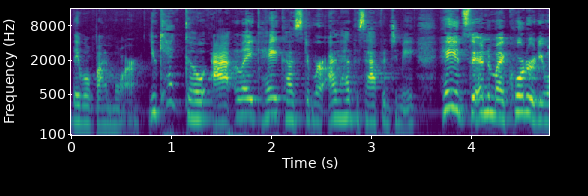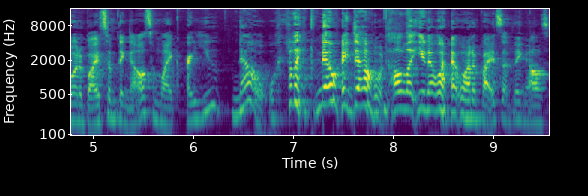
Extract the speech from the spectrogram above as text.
they will buy more. You can't go at like, hey, customer, I've had this happen to me. Hey, it's the end of my quarter. Do you want to buy something else? I'm like, are you? No. like, no, I don't. I'll let you know when I want to buy something else.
